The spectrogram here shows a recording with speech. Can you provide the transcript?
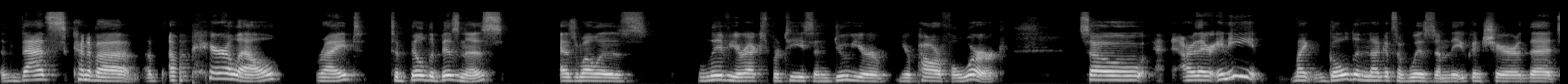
that's kind of a, a, a parallel, right, to build a business as well as live your expertise and do your your powerful work. So, are there any like golden nuggets of wisdom that you can share that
